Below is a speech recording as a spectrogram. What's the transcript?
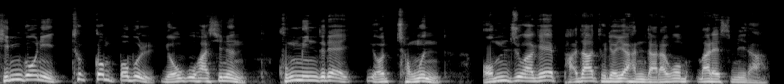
김건희 특검법을 요구하시는 국민들의 요청은 엄중하게 받아들여야 한다라고 말했습니다.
